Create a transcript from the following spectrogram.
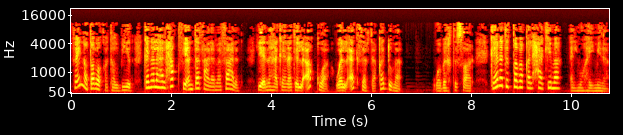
فإن طبقة البيض كان لها الحق في أن تفعل ما فعلت لأنها كانت الأقوى والأكثر تقدما. وباختصار كانت الطبقة الحاكمة المهيمنة.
